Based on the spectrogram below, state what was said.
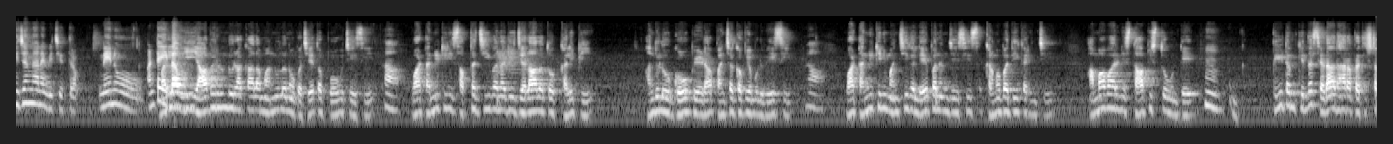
నిజంగానే విచిత్రం నేను అంటే ఇలా ఈ యాభై రెండు రకాల మన్నులను ఒక చేత పోగు చేసి. వాటన్నిటిని సప్త జీవనది జలాలతో కలిపి అందులో గోపేడ పంచగవ్యములు వేసి. వాటన్నిటిని మంచిగా లేపనం చేసి క్రమబద్ధీకరించి అమ్మవారిని స్థాపిస్తూ ఉంటే. పీఠం కింద షడాధార ప్రతిష్ట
